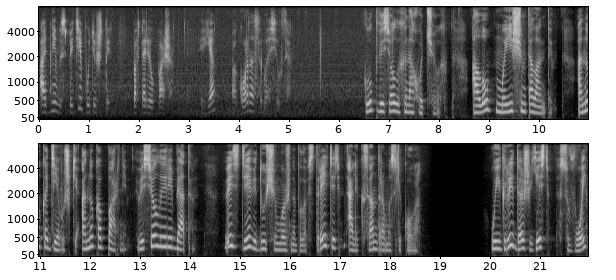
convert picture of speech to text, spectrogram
«Одним из пяти будешь ты», — повторил Паша. И я покорно согласился. Клуб веселых и находчивых. Алло, мы ищем таланты. А ну-ка, девушки, а ну-ка, парни, веселые ребята. Везде ведущим можно было встретить Александра Маслякова. У игры даже есть свой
